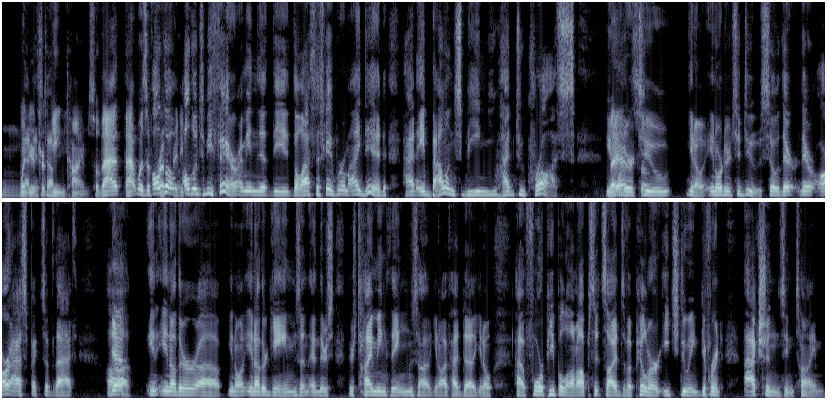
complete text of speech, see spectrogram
mm, when you're being timed. So that that was a although although to be fair, I mean the, the the last escape room I did had a balance beam you had to cross in yeah, order so. to you know in order to do. So there there are aspects of that Uh, Yeah. In, in other uh, you know in other games and, and there's there's timing things uh, you know I've had to you know have four people on opposite sides of a pillar each doing different actions in time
